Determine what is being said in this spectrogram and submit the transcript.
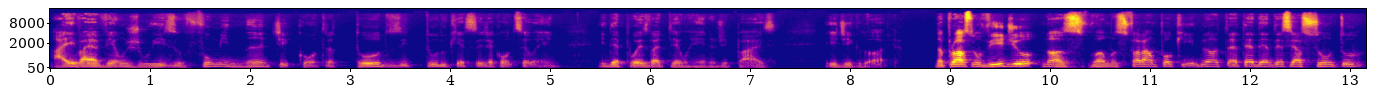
aí vai haver um juízo fulminante contra todos e tudo que seja contra o seu reino. E depois vai ter um reino de paz e de glória. No próximo vídeo, nós vamos falar um pouquinho, até dentro desse assunto,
